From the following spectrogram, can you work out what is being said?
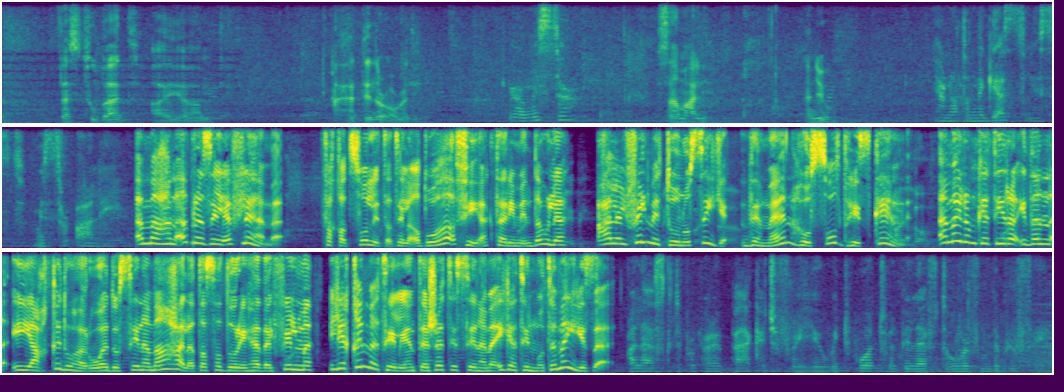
that's too bad. I um, I had dinner already. You're a mister? Sam Ali. And you? You're not on the guest list, Mr. Ali. أما عن أبرز الأفلام فقد سلطت الأضواء في أكثر من دولة على الفيلم التونسي The Man Who Sold His Skin أمال كثيرة إذن يعقدها رواد السينما على تصدر هذا الفيلم لقمة الإنتاجات السينمائية المتميزة With what will be left over from the buffet.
